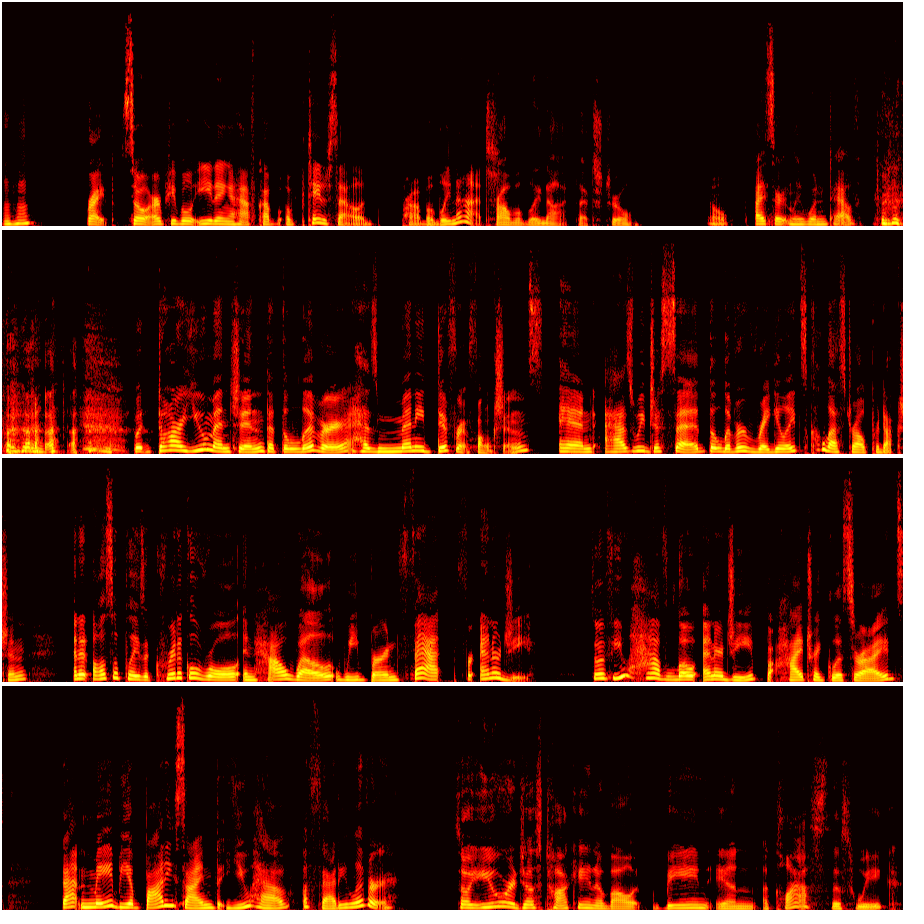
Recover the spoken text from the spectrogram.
Mm-hmm. Right. So are people eating a half cup of potato salad? Probably not. Probably not. That's true. No, I certainly wouldn't have. but Dar, you mentioned that the liver has many different functions. And as we just said, the liver regulates cholesterol production, and it also plays a critical role in how well we burn fat for energy. So if you have low energy but high triglycerides, that may be a body sign that you have a fatty liver. So you were just talking about being in a class this week.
